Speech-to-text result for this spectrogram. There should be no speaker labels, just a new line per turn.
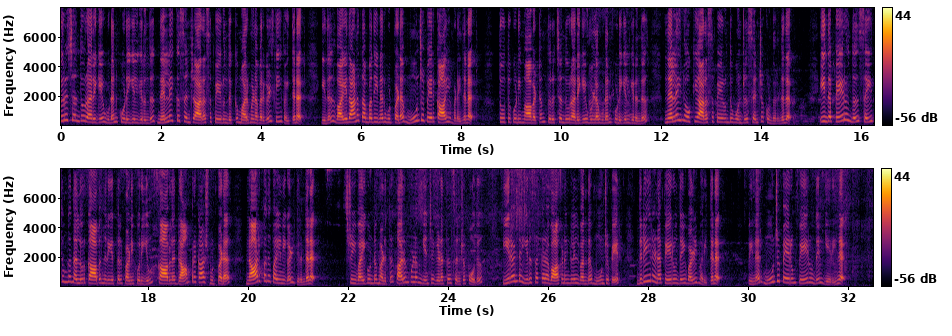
திருச்செந்தூர் அருகே உடன்குடியில் இருந்து நெல்லைக்கு சென்ற அரசு பேருந்துக்கு மர்ம நபர்கள் தீ வைத்தனர். இதில் வயதான தம்பதியினர் உட்பட மூன்று பேர் காயமடைந்தனர். தூத்துக்குடி மாவட்டம் திருச்செந்தூர் அருகே உள்ள உடன்குடியில் இருந்து நெல்லை நோக்கி அரசு பேருந்து ஒன்று சென்று கொண்டிருந்தது. இந்த பேருந்தில் செய்துங்கநல்லூர் காவல் நிலையத்தில் பணிபுரியும் காவலர் ராம் பிரகாஷ் உட்பட நாற்பது பயணிகள் இருந்தனர். ஸ்ரீ வைகுண்டம் அடுத்து கருங்குளம் என்ற இடத்தில் சென்றபோது இரண்டு இருசக்கர வாகனங்களில் வந்த மூன்று பேர் திடீரென பேருந்தை வழிமறித்தனர். பின்னர் மூன்று பேரும் பேருந்தில் ஏறினர்.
